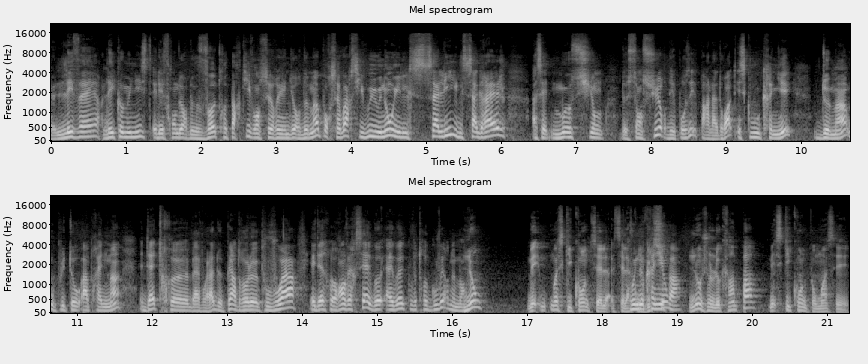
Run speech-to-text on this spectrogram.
Euh, les Verts, les communistes et les frondeurs de votre parti vont se réunir demain pour savoir si oui ou non ils s'allient, ils s'agrègent à cette motion de censure déposée par la droite. Est-ce que vous craignez demain, ou plutôt après-demain, d'être, euh, ben voilà, de perdre le pouvoir et d'être renversé avec, votre gouvernement? Non. Mais moi, ce qui compte, c'est la, c'est Vous ne le craignez pas? Non, je ne le crains pas. Mais ce qui compte pour moi, c'est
